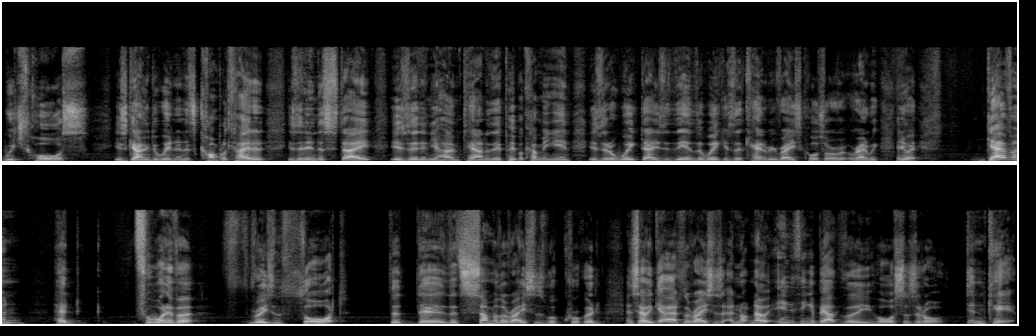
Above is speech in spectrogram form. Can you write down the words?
which horse is going to win. And it's complicated. Is it interstate? Is it in your hometown? Are there people coming in? Is it a weekday? Is it the end of the week? Is it a Canterbury race course or a Randwick? Anyway, Gavin had, for whatever reason, thought that, that some of the races were crooked. And so he'd go out to the races and not know anything about the horses at all. Didn't care.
